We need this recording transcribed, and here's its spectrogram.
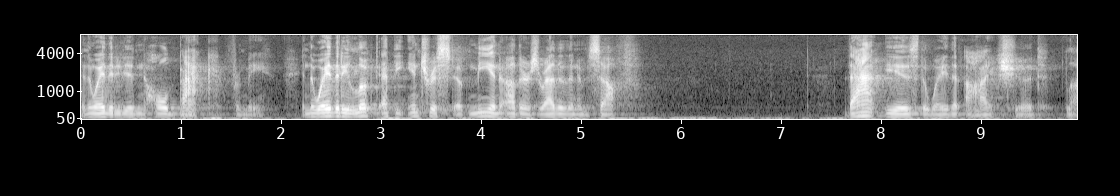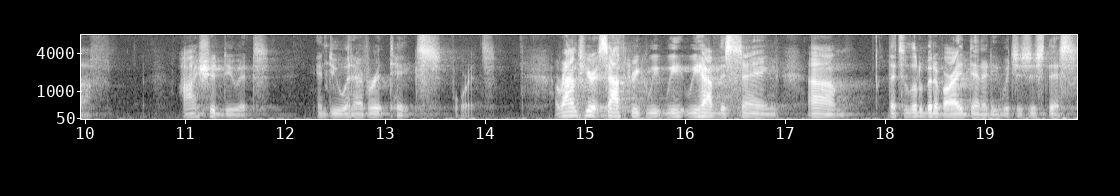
in the way that he didn't hold back from me, in the way that he looked at the interest of me and others rather than himself. That is the way that I should love. I should do it and do whatever it takes for it. Around here at South Creek, we, we, we have this saying um, that's a little bit of our identity, which is just this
